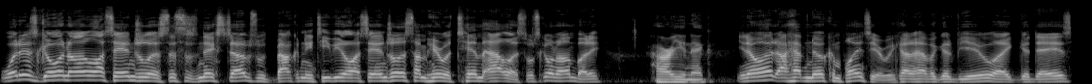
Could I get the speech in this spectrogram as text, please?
What is going on, Los Angeles? This is Nick Stubbs with Balcony TV Los Angeles. I'm here with Tim Atlas. What's going on, buddy? How are you, Nick? You know what? I have no complaints here. We kind of have a good view, like good days.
